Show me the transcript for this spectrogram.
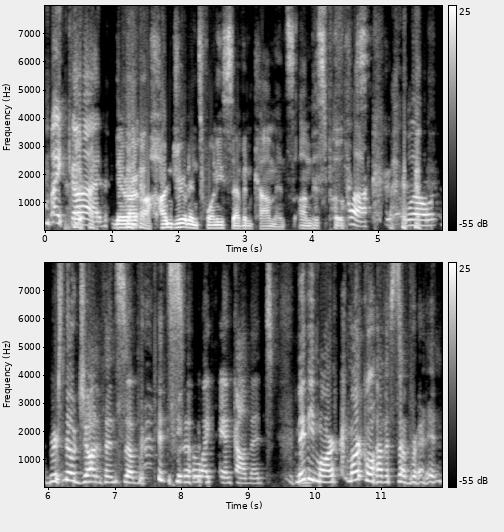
my god. There are 127 comments on this post. Fuck. Well, there's no Jonathan subreddit, so I can't comment. Maybe Mark. Mark will have a subreddit.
